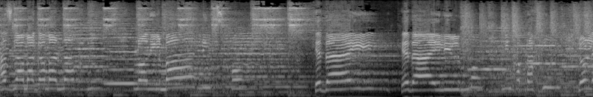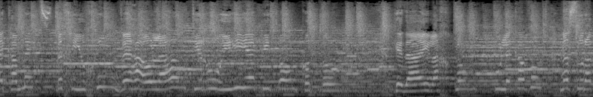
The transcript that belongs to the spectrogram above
אז למה גם אנחנו לא נלמד לצחוק? כדאי, כדאי ללמוד מן הפרחים, לא לקמץ בחיוכים, והעולם תראו יהיה פתאום טוב. כדאי לחלום ולקוות, נסו רק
